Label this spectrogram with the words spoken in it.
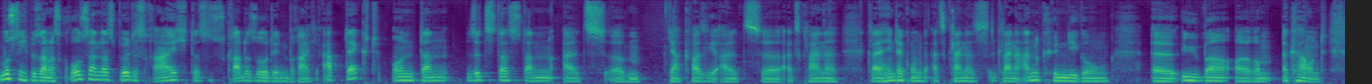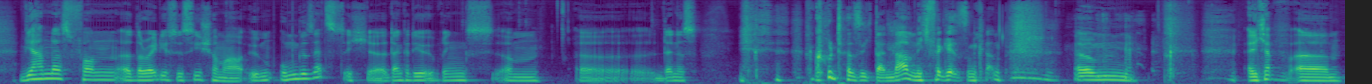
muss nicht besonders groß sein, das Bild. Es reicht, dass es gerade so den Bereich abdeckt und dann sitzt das dann als ähm, ja quasi als äh, als kleine kleiner Hintergrund als kleines kleine Ankündigung äh, über eurem Account. Wir haben das von äh, The Radio CC schon mal um, umgesetzt. Ich äh, danke dir übrigens ähm, äh, Dennis Gut, dass ich deinen Namen nicht vergessen kann. ähm, ich habe, ähm,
